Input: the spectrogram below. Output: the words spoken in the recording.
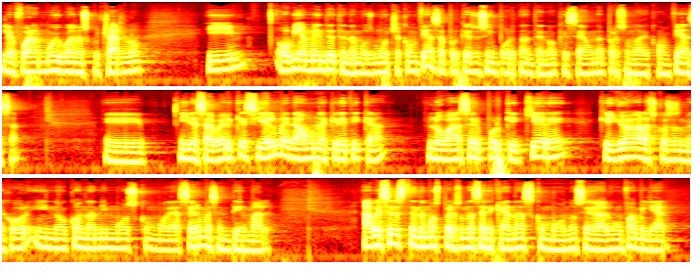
le fuera muy bueno escucharlo. Y obviamente tenemos mucha confianza, porque eso es importante, ¿no? Que sea una persona de confianza. Eh, y de saber que si él me da una crítica, lo va a hacer porque quiere que yo haga las cosas mejor y no con ánimos como de hacerme sentir mal. A veces tenemos personas cercanas como, no sé, algún familiar.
